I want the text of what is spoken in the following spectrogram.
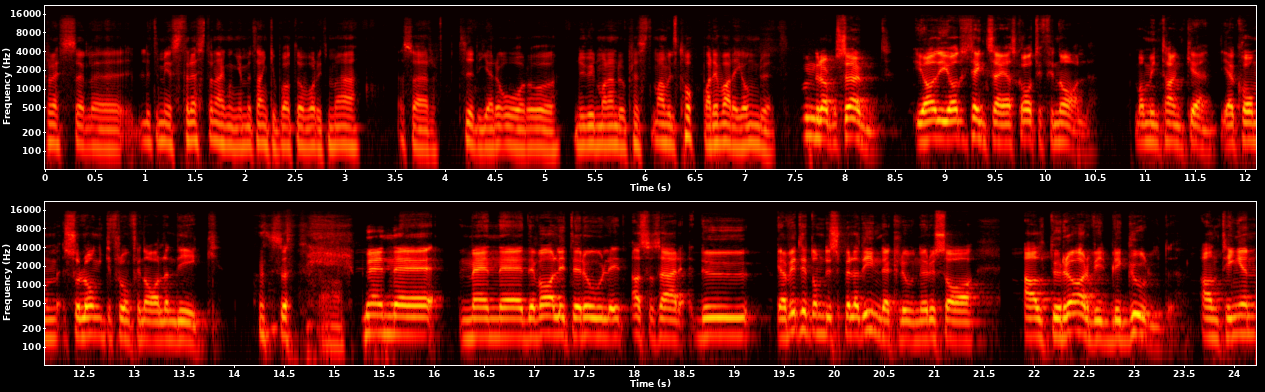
press eller lite mer stress den här gången med tanke på att du har varit med så här, tidigare år och nu vill man ändå man vill toppa det varje gång du vet. 100 procent. Jag, jag hade tänkt säga jag ska till final. var min tanke. Jag kom så långt ifrån finalen det gick. så, Men, eh, men eh, det var lite roligt. Alltså så här, du, jag vet inte om du spelade in det Klo när du sa allt du rör vid blir guld. Antingen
